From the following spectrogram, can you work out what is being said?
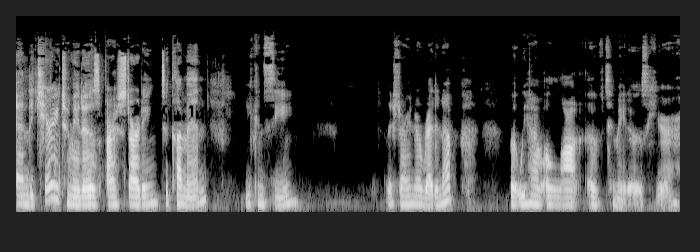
And the cherry tomatoes are starting to come in. You can see they're starting to redden up. But we have a lot of tomatoes here.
